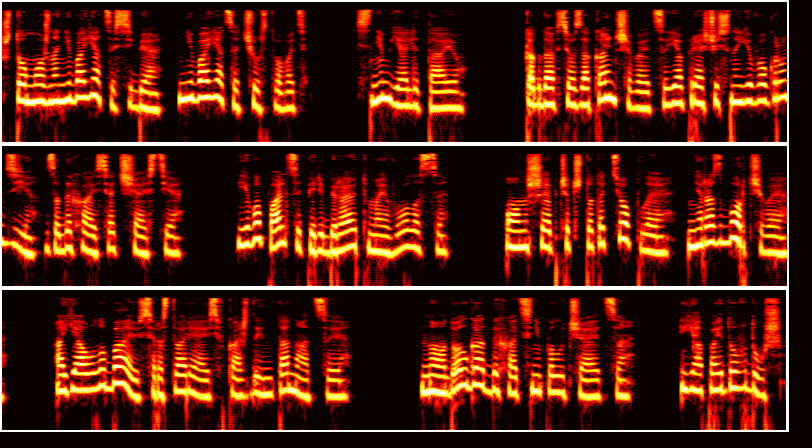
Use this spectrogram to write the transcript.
Что можно не бояться себя, не бояться чувствовать. С ним я летаю. Когда все заканчивается, я прячусь на его груди, задыхаясь от счастья. Его пальцы перебирают мои волосы. Он шепчет что-то теплое, неразборчивое, а я улыбаюсь, растворяясь в каждой интонации. Но долго отдыхать не получается. Я пойду в душ.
